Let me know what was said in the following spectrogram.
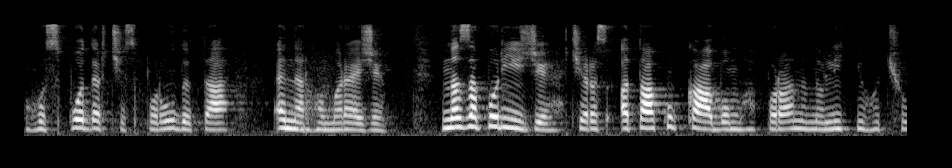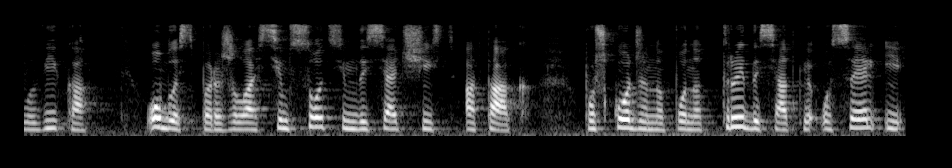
господарчі споруди та енергомережі. На Запоріжжі через атаку кабом поранено літнього чоловіка. Область пережила 776 атак. Пошкоджено понад три десятки осель і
